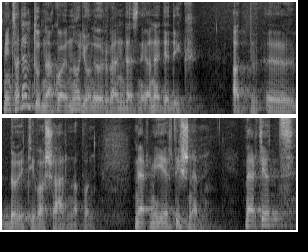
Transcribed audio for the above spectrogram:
mintha nem tudnánk olyan nagyon örvendezni a negyedik a bőti vasárnapon. Mert miért is nem? Mert jött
